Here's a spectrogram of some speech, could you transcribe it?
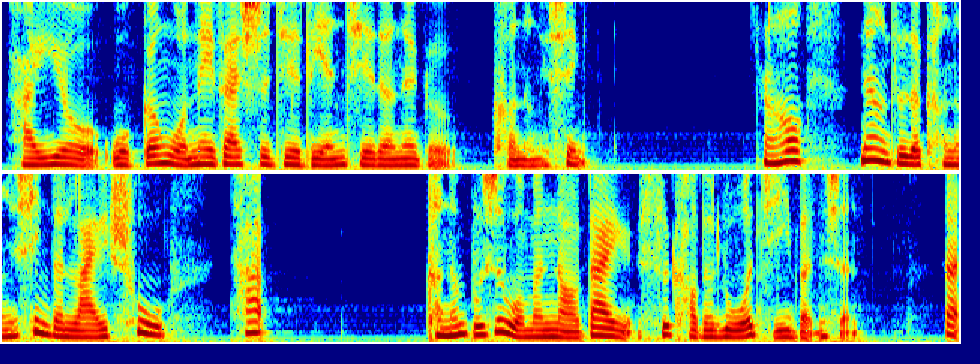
还有我跟我内在世界连接的那个可能性，然后那样子的可能性的来处，它可能不是我们脑袋思考的逻辑本身。那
